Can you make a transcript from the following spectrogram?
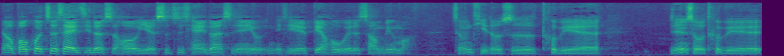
然后包括这赛季的时候，也是之前一段时间有那些边后卫的伤病嘛，整体都是特别人手特别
